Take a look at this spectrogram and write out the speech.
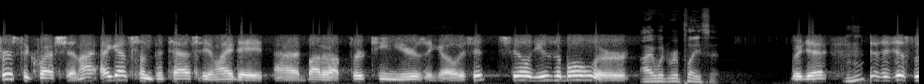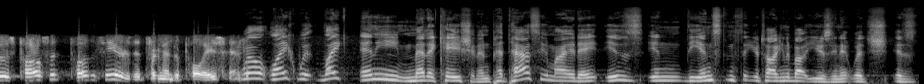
first, a question. I, I got some potassium iodate uh, about about 13 years ago. Is it still usable, or I would replace it. would you? Mm-hmm. Does it just lose potency, or does it turn into poison? Well, like with like any medication, and potassium iodate is in the instance that you're talking about using it, which is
